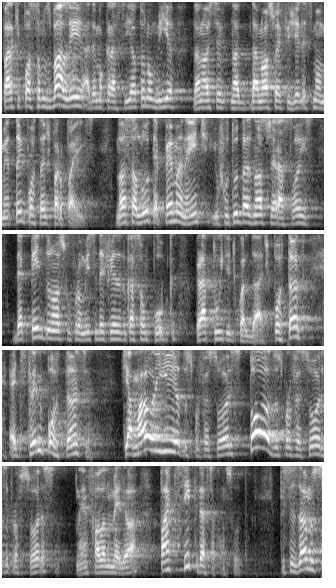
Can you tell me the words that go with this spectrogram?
para que possamos valer a democracia e a autonomia da nossa, da nossa UFG nesse momento tão importante para o país. Nossa luta é permanente e o futuro das nossas gerações depende do nosso compromisso em defesa da educação pública gratuita e de qualidade. Portanto, é de extrema importância que a maioria dos professores, todos os professores e professoras, né, falando melhor, participe dessa consulta. Precisamos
